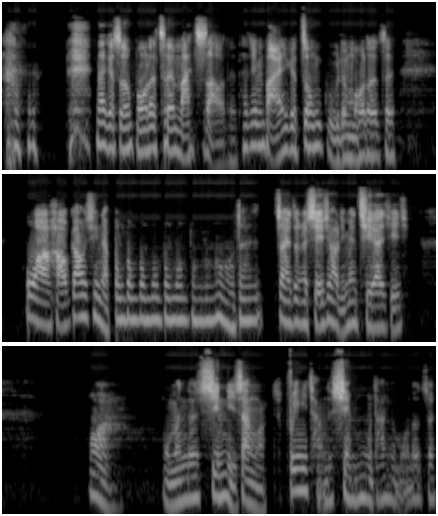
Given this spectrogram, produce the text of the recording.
那个时候摩托车蛮少的，他就买一个中古的摩托车，哇，好高兴啊！嘣嘣嘣嘣嘣嘣嘣嘣，在在这个学校里面骑来骑去，哇，我们的心理上啊，非常的羡慕他有摩托车，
